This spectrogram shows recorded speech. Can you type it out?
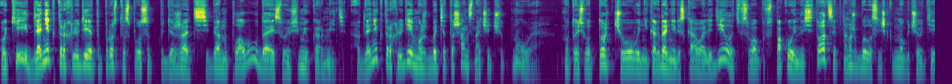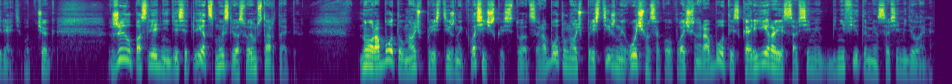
окей, для некоторых людей это просто способ поддержать себя на плаву, да, и свою семью кормить. А для некоторых людей, может быть, это шанс начать что-то новое. Ну, то есть вот то, чего вы никогда не рисковали делать в, в спокойной ситуации, потому что было слишком много чего терять. Вот человек Жил последние 10 лет с мыслью о своем стартапе. Но работал на очень престижной, классической ситуации, работал на очень престижной, очень высокооплачиваемой работе, с карьерой, со всеми бенефитами, со всеми делами.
